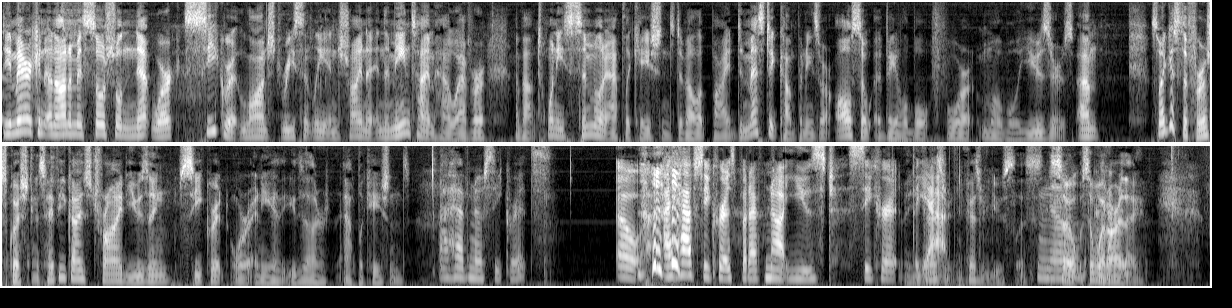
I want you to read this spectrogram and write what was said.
The American anonymous social network Secret launched recently in China. In the meantime, however, about 20 similar applications developed by domestic companies are also available for mobile users. Um, so I guess the first question is: Have you guys tried using Secret or any of these other applications? I have no secrets. Oh, I have secrets, but I've not used Secret, You the guys, app. are, you guys are useless. No, so, so what are they?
